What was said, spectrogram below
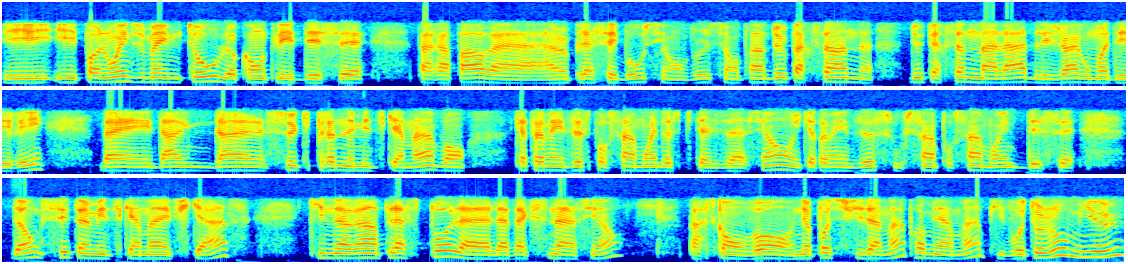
et, et, pas loin du même taux là, contre les décès par rapport à, un placebo, si on veut. Si on prend deux personnes, deux personnes malades, légères ou modérées, ben dans, dans ceux qui prennent le médicament vont 90% moins d'hospitalisation et 90 ou 100% moins de décès. Donc, c'est un médicament efficace qui ne remplace pas la, vaccination parce qu'on va, on n'a pas suffisamment, premièrement, puis il vaut toujours mieux.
